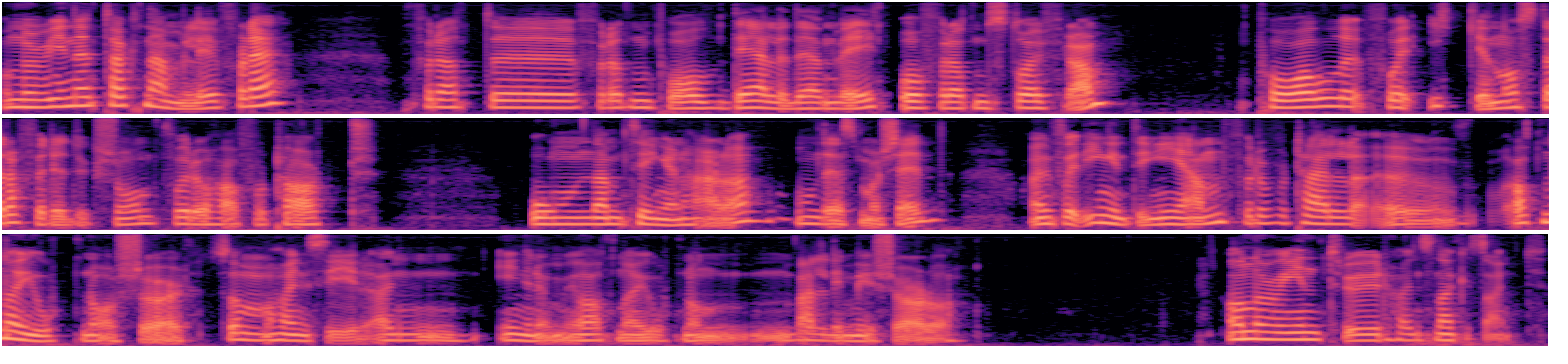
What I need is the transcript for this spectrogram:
Og Noreen er takknemlig for det, for at, uh, for at Paul deler det han vet, og for at han står fram. Paul får ikke noe straffereduksjon for å ha fortalt om de tingene her, da, om det som har skjedd. Han får ingenting igjen for å fortelle øh, at han har gjort noe sjøl, som han sier. Han innrømmer jo at han har gjort noe veldig mye sjøl òg. Og Noreen tror han snakker sant.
